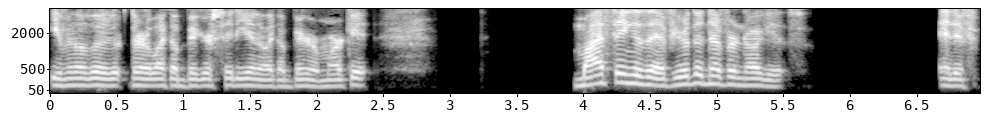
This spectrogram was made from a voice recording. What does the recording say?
even though they're, they're like a bigger city and like a bigger market. My thing is that if you're the denver nuggets and if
